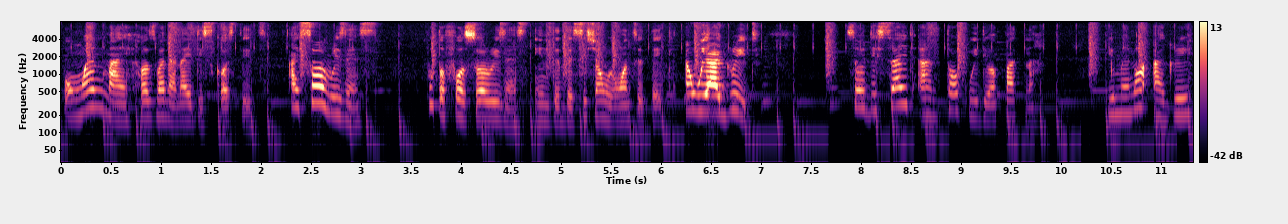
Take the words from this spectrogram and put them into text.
But when my husband and I discussed it, I saw reasons. Both of us saw reasons in the decision we want to take, and we agreed. So decide and talk with your partner. You may not agree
